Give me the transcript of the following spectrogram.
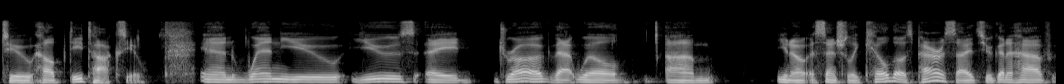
to help detox you. And when you use a drug that will um, you know essentially kill those parasites you're going to have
